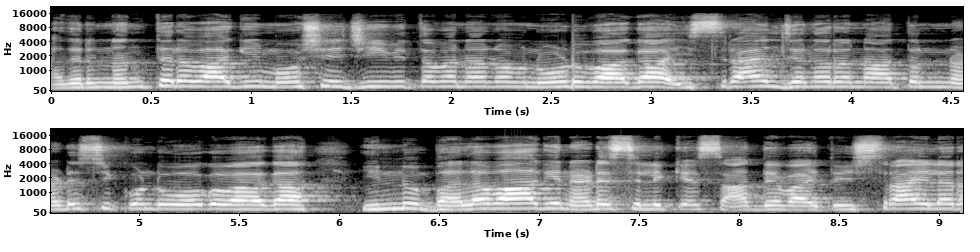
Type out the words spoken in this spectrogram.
ಅದರ ನಂತರವಾಗಿ ಮೋಶೆ ಜೀವಿತವನ್ನು ನಾವು ನೋಡುವಾಗ, ಇಸ್ರಾಯೇಲ್ ಜನರನ್ನು ಆತನು ನಡೆಸಿಕೊಂಡು ಹೋಗುವಾಗ ಇನ್ನೂ ಬಲವಾಗಿ ನಡೆಸಲಿಕ್ಕೆ ಸಾಧ್ಯವಾಯಿತು. ಇಸ್ರಾಯೇಲರ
